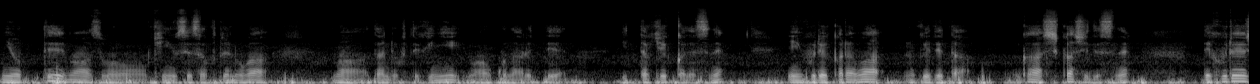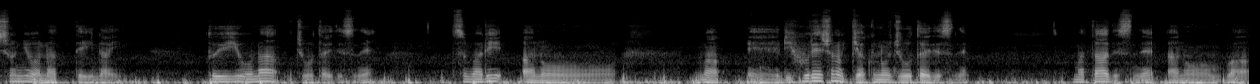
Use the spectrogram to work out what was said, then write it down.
によって、まあ、その金融政策というのが、まあ、弾力的に、ま、行われていった結果ですね、インフレからは抜け出たが、しかしですね、デフレーションにはなっていないというような状態ですね。つまり、あのー、まあ、えー、リフレーションの逆の状態ですね。またですね、あの、まあ、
